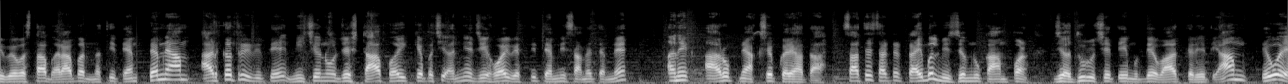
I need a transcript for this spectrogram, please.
એ વ્યવસ્થા બરાબર નથી તેમ. તેમને આમ આડકતરી રીતે નીચેનો જે સ્ટાફ હોય કે પછી અન્ય જે હોય વ્યક્તિ તેમની સામે તેમને અનેક આરોપને આક્ષેપ કર્યા હતા. સાથે સાથે ટ્રાઇબલ મ્યુઝિયમનું કામ પણ જે અધૂરું છે તે મુદ્દે વાત કરી હતી. આમ તેઓએ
